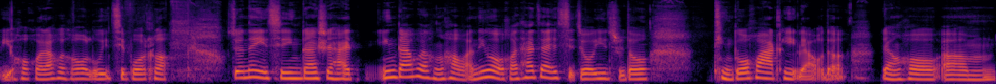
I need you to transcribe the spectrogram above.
以后回来会和我录一期播客，我觉得那一期应该是还应该会很好玩，因为我和他在一起就一直都挺多话可以聊的，然后嗯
